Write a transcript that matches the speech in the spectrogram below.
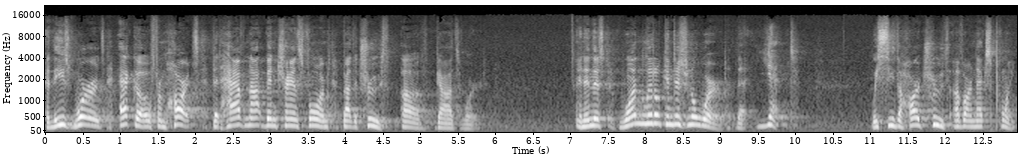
And these words echo from hearts that have not been transformed by the truth of God's word. And in this one little conditional word, that yet, we see the hard truth of our next point,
